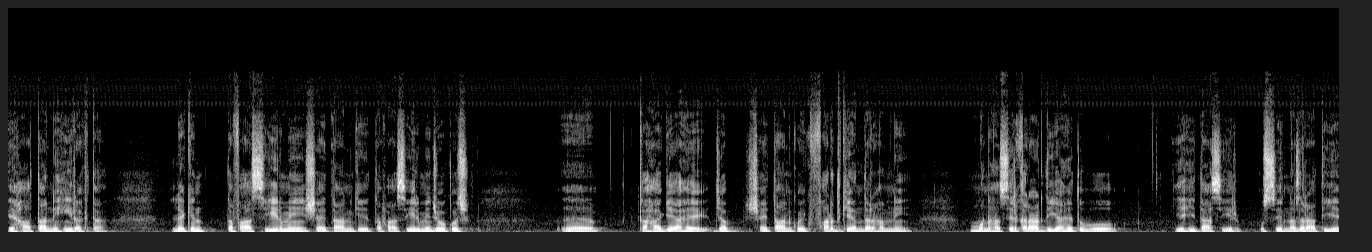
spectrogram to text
احاطہ نہیں رکھتا۔ لیکن تفاصیر میں، شیطان کے تفاصیر میں جو کچھ کہا گیا ہے، جب شیطان کو ایک فرد کے اندر ہم نے منحصر قرار دیا ہے، تو وہ یہی تاثیر اس سے نظر آتی ہے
